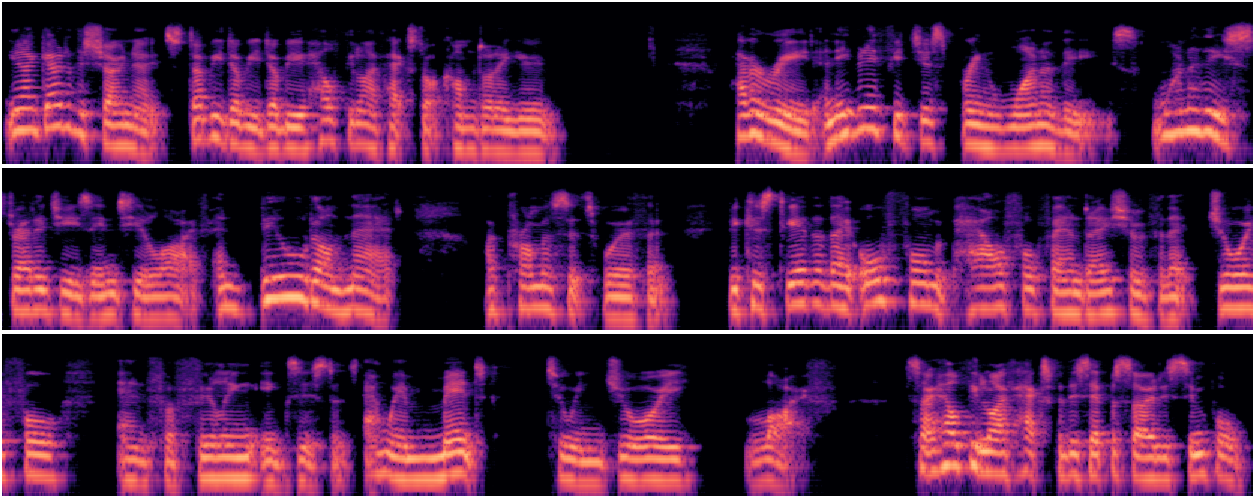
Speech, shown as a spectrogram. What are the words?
you know, go to the show notes, www.healthylifehacks.com.au. Have a read. And even if you just bring one of these, one of these strategies into your life and build on that, I promise it's worth it because together they all form a powerful foundation for that joyful and fulfilling existence. And we're meant to enjoy life. So, healthy life hacks for this episode is simple.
